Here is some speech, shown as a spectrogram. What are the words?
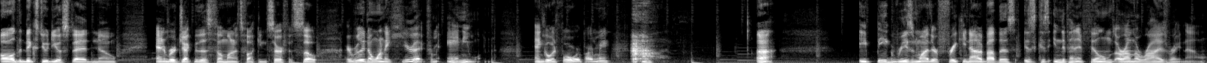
All the big studios said no and rejected this film on its fucking surface. So I really don't want to hear that from anyone. And going forward, pardon me. uh, a big reason why they're freaking out about this is because independent films are on the rise right now.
